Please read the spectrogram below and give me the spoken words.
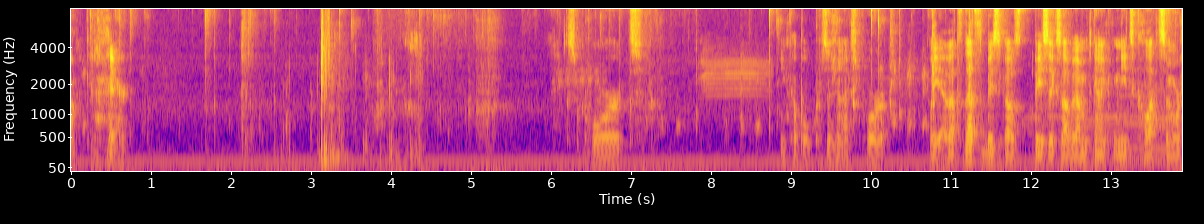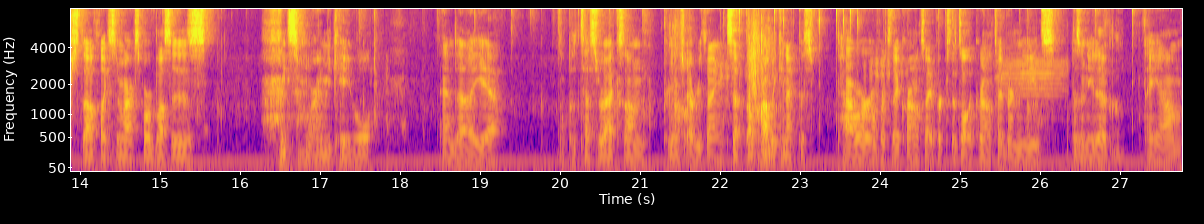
on, get in there. Export. A couple precision export. Oh yeah, that's that's the basic basics of it. I'm gonna need to collect some more stuff, like some more export buses, and some more heavy cable, and uh, yeah, I'll put Tesseracts on pretty much everything, except I'll probably connect this power over to the chronotyper because that's all the chronotyper needs. It doesn't need a a um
